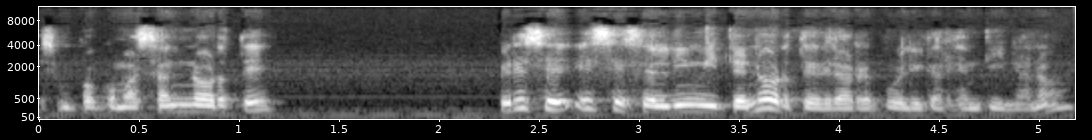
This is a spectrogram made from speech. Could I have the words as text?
es un poco más al norte, pero ese, ese es el límite norte de la República Argentina, ¿no?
